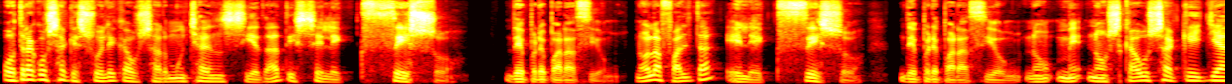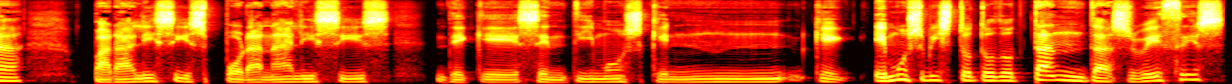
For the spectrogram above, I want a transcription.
otra cosa que suele causar mucha ansiedad es el exceso de preparación. No la falta, el exceso de preparación. ¿no? nos causa aquella parálisis por análisis de que sentimos que, que hemos visto todo tantas veces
